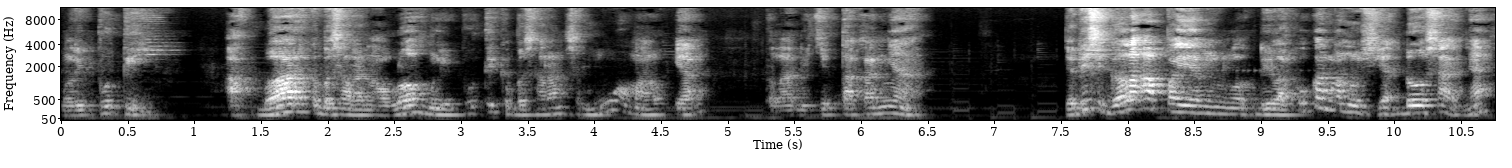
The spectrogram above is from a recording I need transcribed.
meliputi. Akbar kebesaran Allah meliputi kebesaran semua makhluk yang telah diciptakannya. Jadi segala apa yang dilakukan manusia dosanya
